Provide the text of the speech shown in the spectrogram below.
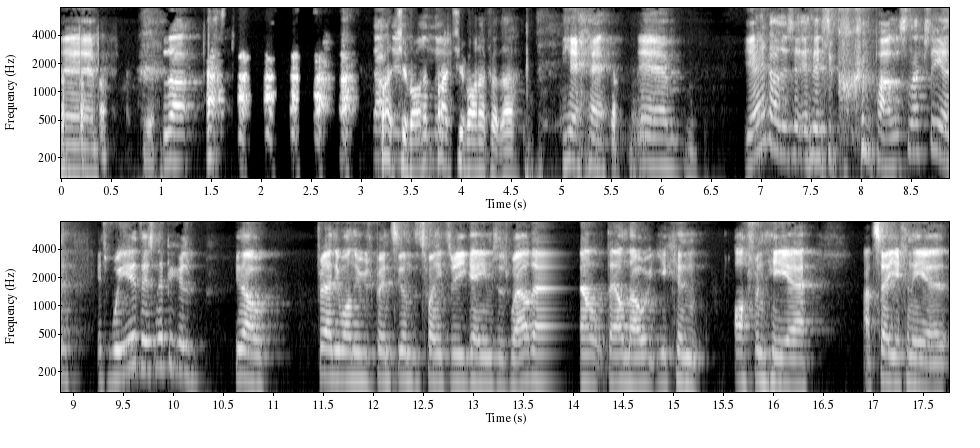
Um, yeah. so that, that badge of honor, badge of honor for that. Yeah, um, yeah, that is a, it is a good comparison actually, and it's weird, isn't it? Because you know, for anyone who's been to the under twenty three games as well, they'll they'll know you can often hear. I'd say you can hear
